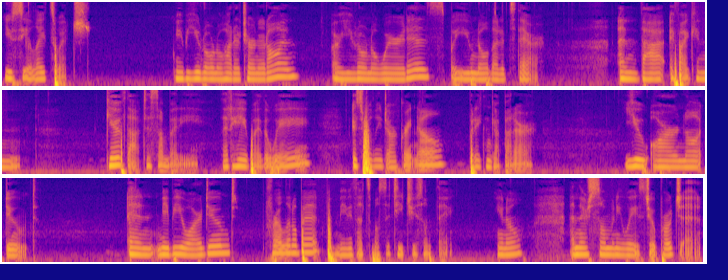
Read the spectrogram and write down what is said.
you see a light switch. Maybe you don't know how to turn it on, or you don't know where it is, but you know that it's there. And that, if I can give that to somebody, that, hey, by the way, it's really dark right now, but it can get better. You are not doomed. And maybe you are doomed for a little bit, but maybe that's supposed to teach you something, you know? And there's so many ways to approach it.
